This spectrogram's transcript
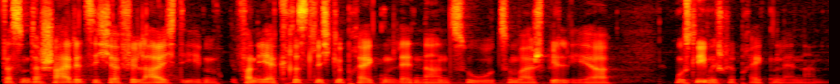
Das unterscheidet sich ja vielleicht eben von eher christlich geprägten Ländern zu zum Beispiel eher muslimisch geprägten Ländern.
